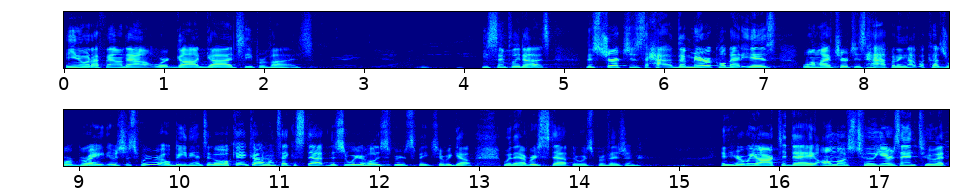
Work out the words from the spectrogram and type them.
You know what I found out? Where God guides, He provides. He simply does. This church is ha- the miracle that is One Life Church is happening, not because we're great. It was just we were obedient to go, okay, God, I'm gonna take a step. This is where your Holy Spirit speaks. Here we go. With every step, there was provision. And here we are today, almost two years into it.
